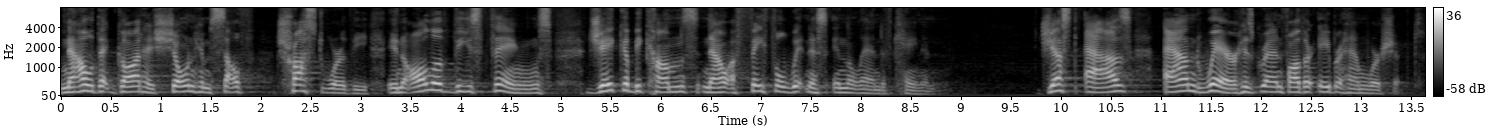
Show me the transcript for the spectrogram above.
Now that God has shown himself trustworthy in all of these things, Jacob becomes now a faithful witness in the land of Canaan, just as and where his grandfather Abraham worshiped.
